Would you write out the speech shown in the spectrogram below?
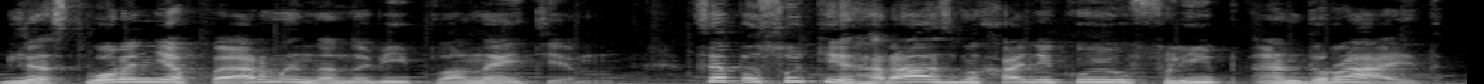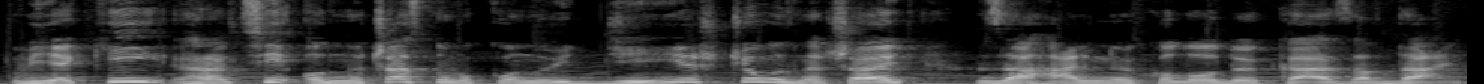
для створення ферми на новій планеті. Це по суті гра з механікою Flip and Ride, в якій гравці одночасно виконують дії, що визначають загальною колодою К завдань.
